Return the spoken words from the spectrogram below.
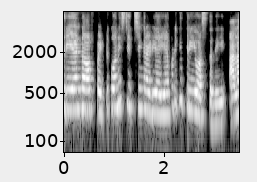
త్రీ అండ్ హాఫ్ పెట్టుకొని స్టిచ్చింగ్ రెడీ అయ్యేప్పటికి త్రీ వస్తది. అలా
